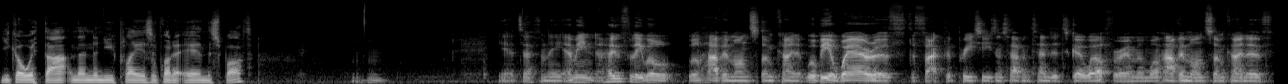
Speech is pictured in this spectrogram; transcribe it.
you go with that, and then the new players have got to earn the spot. Mm-hmm. Yeah, definitely. I mean, hopefully we'll we'll have him on some kind of. We'll be aware of the fact that pre-seasons haven't tended to go well for him, and we'll have him on some kind of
